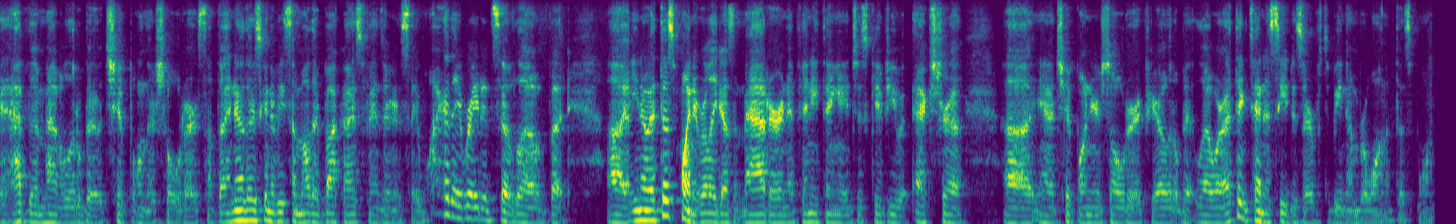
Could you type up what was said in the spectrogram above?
have them have a little bit of a chip on their shoulder or something. I know there's going to be some other Buckeyes fans are going to say, "Why are they rated so low?" But uh, you know, at this point, it really doesn't matter. And if anything, it just gives you extra, uh, you know, chip on your shoulder if you're a little bit lower. I think Tennessee deserves to be number one at this point.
